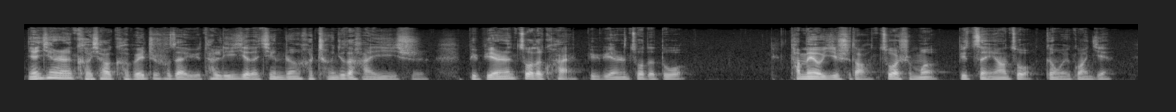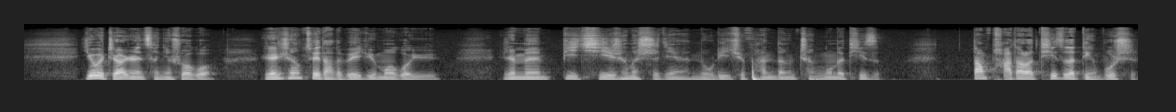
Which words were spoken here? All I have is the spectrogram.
年轻人可笑可悲之处在于，他理解的竞争和成就的含义是比别人做得快，比别人做得多。他没有意识到做什么比怎样做更为关键。一位哲人曾经说过：“人生最大的悲剧莫过于……”人们毕其一生的时间，努力去攀登成功的梯子，当爬到了梯子的顶部时，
